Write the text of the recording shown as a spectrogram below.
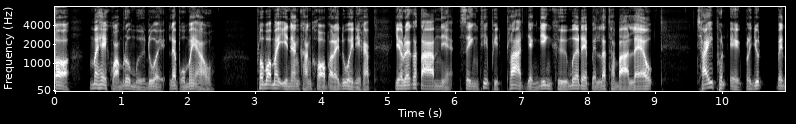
ก็ ไม่ให้ความร่วมมือด้วย และผมไม่เอา เพราะว่าไม่อินังขังขอบอะไรด้วยนี่ครับอย่างไรก็ตามเนี่ยสิ่งที่ผิดพลาดอย่างยิ่งคือเมื่อได้เป็นรัฐบาลแล้ว ใช้พลเอกประยุทธ์เป็น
